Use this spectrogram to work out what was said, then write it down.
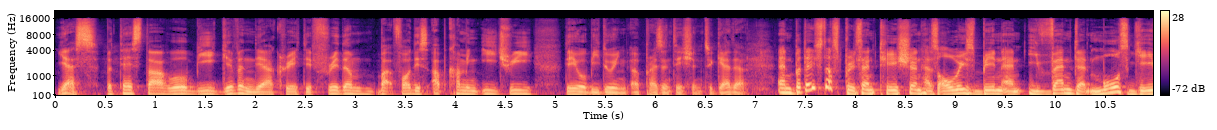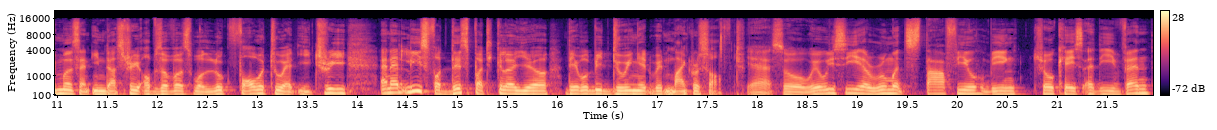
yes, Bethesda will be given their creative freedom, but for this upcoming E3, they will be doing a presentation together. And Bethesda's presentation has always been an event that most gamers and industry observers will look forward to at E3, and at least for this particular year, they will be doing it with Microsoft. Yeah, so will we see a rumored Starfield being showcased at the event?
